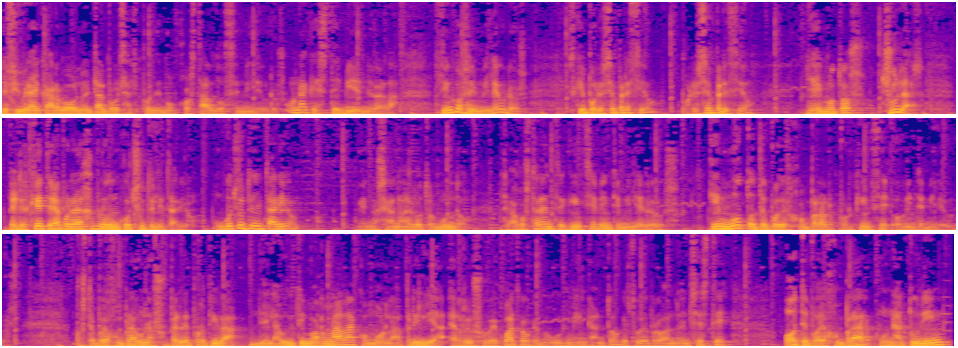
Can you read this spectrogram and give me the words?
de fibra de carbono y tal, porque esas pueden costar 12.000 euros. Una que esté bien de verdad, 5 o 6.000 euros. Es que por ese precio, por ese precio, ya hay motos chulas. Pero es que te voy a poner el ejemplo de un coche utilitario. Un coche utilitario, que no sea nada del otro mundo, te va a costar entre 15 y 20.000 euros. ¿Qué moto te puedes comprar por 15 o 20.000 euros? Pues te puedes comprar una superdeportiva de la última hornada, como la Aprilia RSV4, que me, me encantó, que estuve probando en Cheste, o te puedes comprar una Touring,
